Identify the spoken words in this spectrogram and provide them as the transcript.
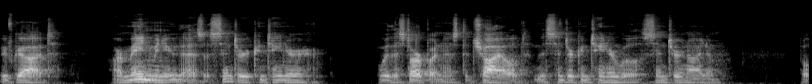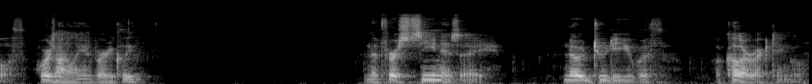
we've got our main menu that has a center container with a start button as the child, the center container will center an item, both horizontally and vertically. And the first scene is a node 2D with a color rectangle.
